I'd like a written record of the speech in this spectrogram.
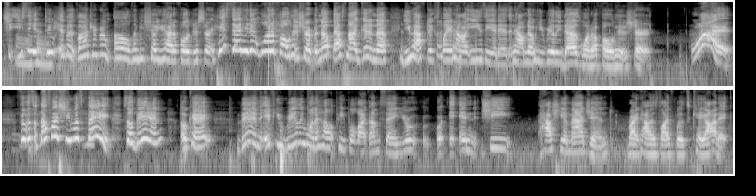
she, you Oh, see it oh, too in the laundry room. Oh, let me show you how to fold your shirt. He said he didn't want to fold his shirt, but nope, that's not good enough. You have to explain how easy it is and how no, he really does want to fold his shirt. Why? So that's, that's why she was fake. So then, okay, then if you really want to help people, like I'm saying, you're, and she, how she imagined, right, how his life was chaotic,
